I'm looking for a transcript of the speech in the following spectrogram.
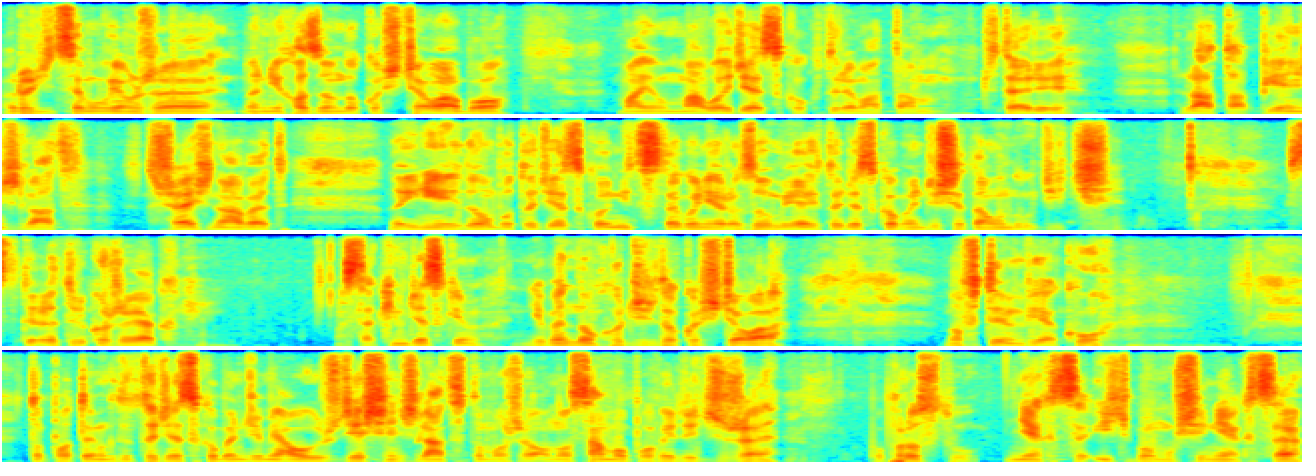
rodzice mówią, że no nie chodzą do kościoła, bo mają małe dziecko, które ma tam 4 lata, 5 lat, 6 nawet. No i nie idą, bo to dziecko nic z tego nie rozumie i to dziecko będzie się tam nudzić. Jest tyle tylko, że jak z takim dzieckiem nie będą chodzić do kościoła no w tym wieku, to potem, gdy to dziecko będzie miało już 10 lat, to może ono samo powiedzieć, że po prostu nie chce iść, bo mu się nie chce,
